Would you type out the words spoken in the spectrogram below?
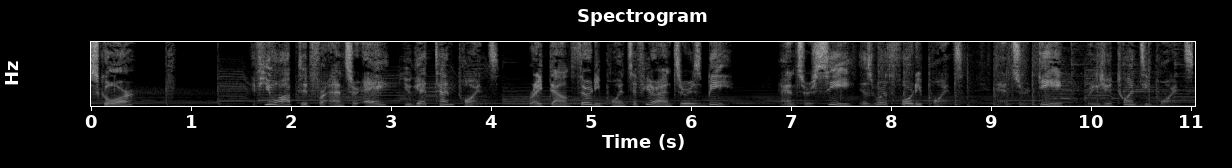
Score? If you opted for answer A, you get 10 points. Write down 30 points if your answer is B. Answer C is worth 40 points. Answer D brings you 20 points.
